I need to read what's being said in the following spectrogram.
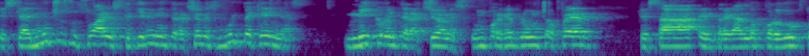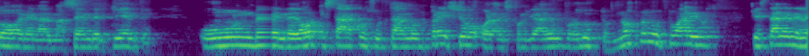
es que hay muchos usuarios que tienen interacciones muy pequeñas, microinteracciones. Un, por ejemplo, un chofer que está entregando producto en el almacén del cliente, un vendedor que está consultando un precio o la disponibilidad de un producto. No son usuarios que están en el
